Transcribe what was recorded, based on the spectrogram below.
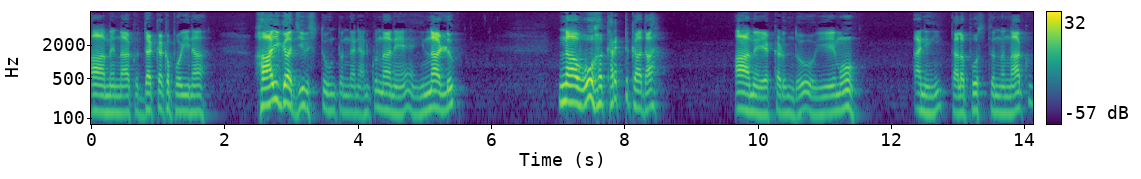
ఆమె నాకు దక్కకపోయినా హాయిగా జీవిస్తూ ఉంటుందని అనుకున్నానే ఇన్నాళ్ళు. నా ఊహ కరెక్ట్ కాదా? ఆమె ఎక్కడుందో ఏమో అని తలపోస్తున్న నాకు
